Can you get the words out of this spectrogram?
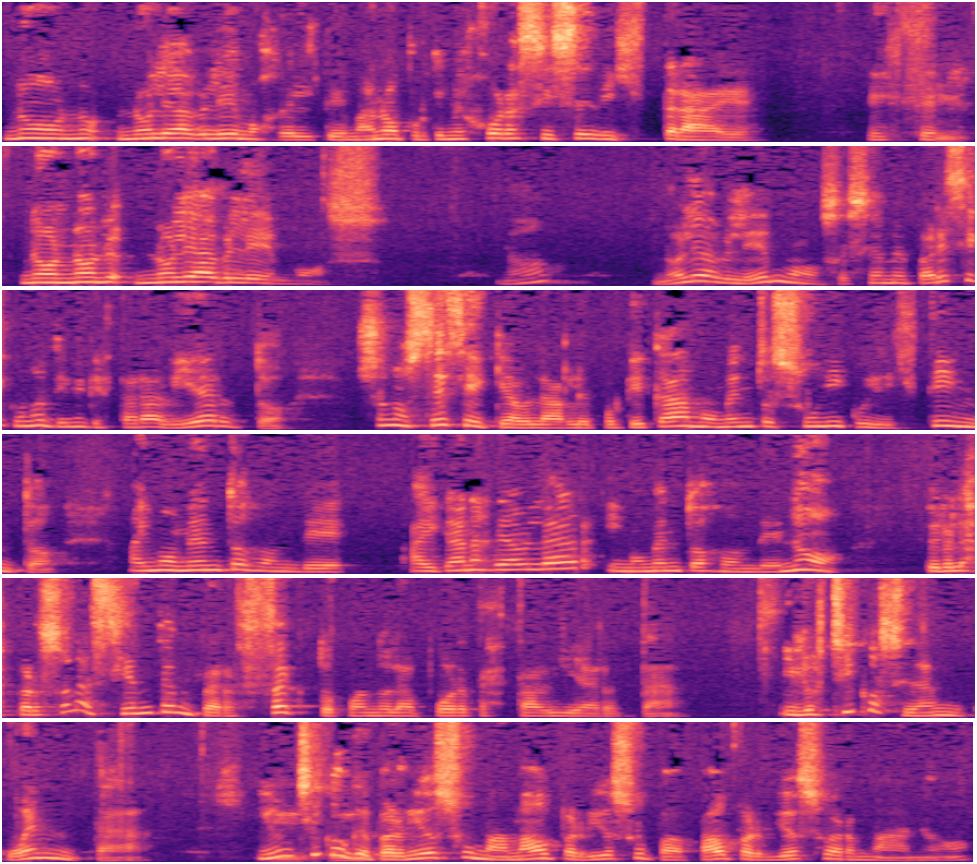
no, no, no le hablemos del tema, no, porque mejor así se distrae. Este, No, no, no le hablemos, ¿no? No le hablemos, o sea, me parece que uno tiene que estar abierto. Yo no sé si hay que hablarle, porque cada momento es único y distinto. Hay momentos donde hay ganas de hablar y momentos donde no. Pero las personas sienten perfecto cuando la puerta está abierta. Y los chicos se dan cuenta. Y un chico que perdió su mamá o perdió su papá o perdió su hermano,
